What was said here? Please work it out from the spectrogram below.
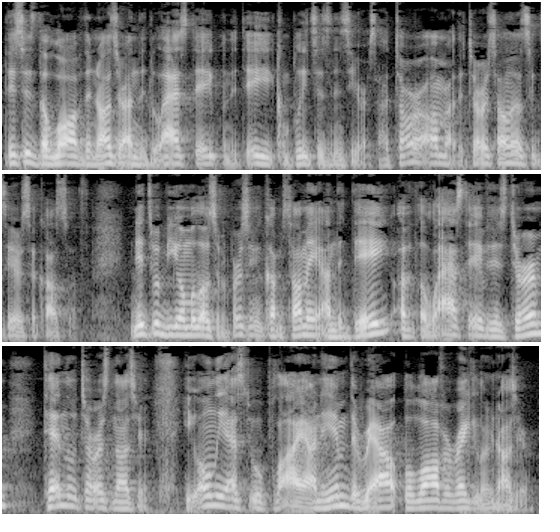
This is the law of the Nazir on the last day when the day he completes his Naziris. Torah Amar. The Torah is telling us Xeris Akasov. Nidva Biyom Melos. If a person becomes Tameh on the day of the last day of his term, ten Lo Nazir. He only has to apply on him the, the law of a regular Nazir.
